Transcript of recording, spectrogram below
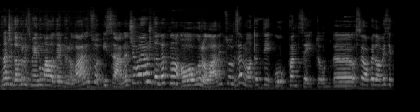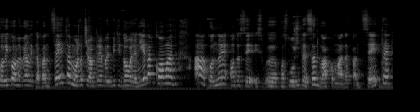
Znači dobili smo jednu malo deblju roladicu i sada ćemo još dodatno ovu roladicu zamotati u pancetu. E, sve opet ovisi koliko vam je velika panceta, možda će vam trebati biti dovoljan jedan komad, a ako ne, onda se e, poslužite sa dva komada pancete.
